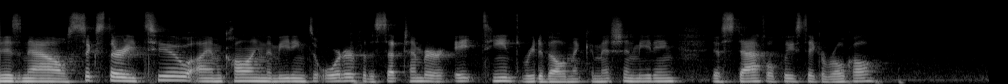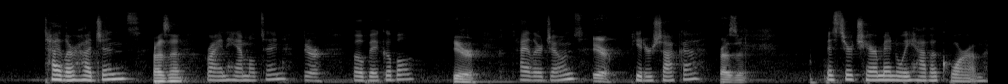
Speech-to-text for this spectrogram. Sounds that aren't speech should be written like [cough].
It is now 6:32. I am calling the meeting to order for the September 18th Redevelopment Commission meeting. If staff will please take a roll call. Tyler Hudgens, Present? Ryan Hamilton, Here. Bo Bigelow, Here. Tyler Jones, Here. Peter Shaka. Present. Mr. Chairman, we have a quorum.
